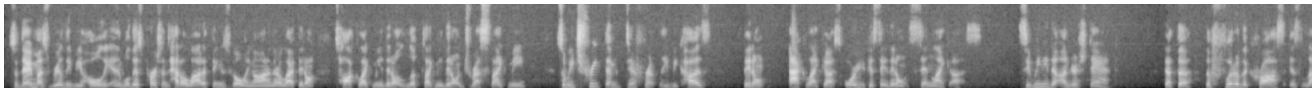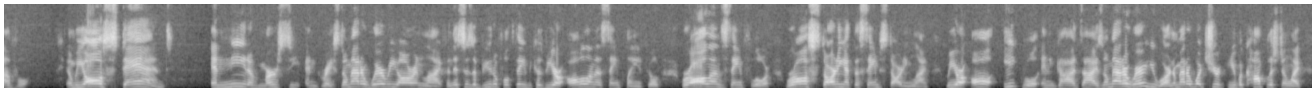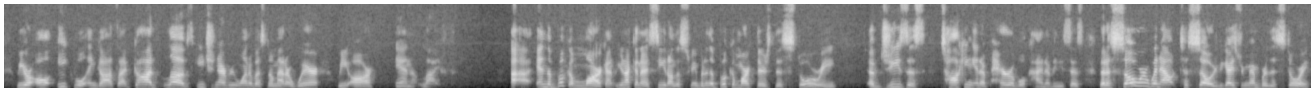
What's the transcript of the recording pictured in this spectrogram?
So they must really be holy. And well, this person's had a lot of things going on in their life. They don't talk like me. They don't look like me. They don't dress like me. So we treat them differently because they don't act like us, or you could say they don't sin like us. See, we need to understand that the, the foot of the cross is level, and we all stand in need of mercy and grace, no matter where we are in life. And this is a beautiful thing because we are all on the same playing field. We're all on the same floor. We're all starting at the same starting line. We are all equal in God's eyes, no matter where you are, no matter what you have accomplished in life. We are all equal in God's life. God loves each and every one of us, no matter where we are in life. Uh, in the book of Mark, you're not going to see it on the screen, but in the book of Mark, there's this story of Jesus talking in a parable, kind of. And he says that a sower went out to sow. If you guys remember this story,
